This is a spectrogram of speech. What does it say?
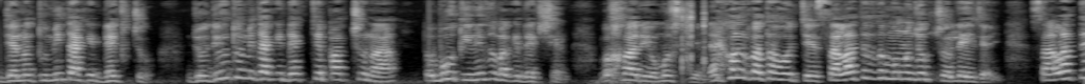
যেন তুমি তাকে দেখছ। যদিও তুমি তাকে দেখতে পাচ্ছ না তবুও তিনি তোমাকে দেখছেন, বুখারী ও মুসলিম। এখন কথা হচ্ছে, সালাতে তো মনোযোগ চলেই যায়। সালাতে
